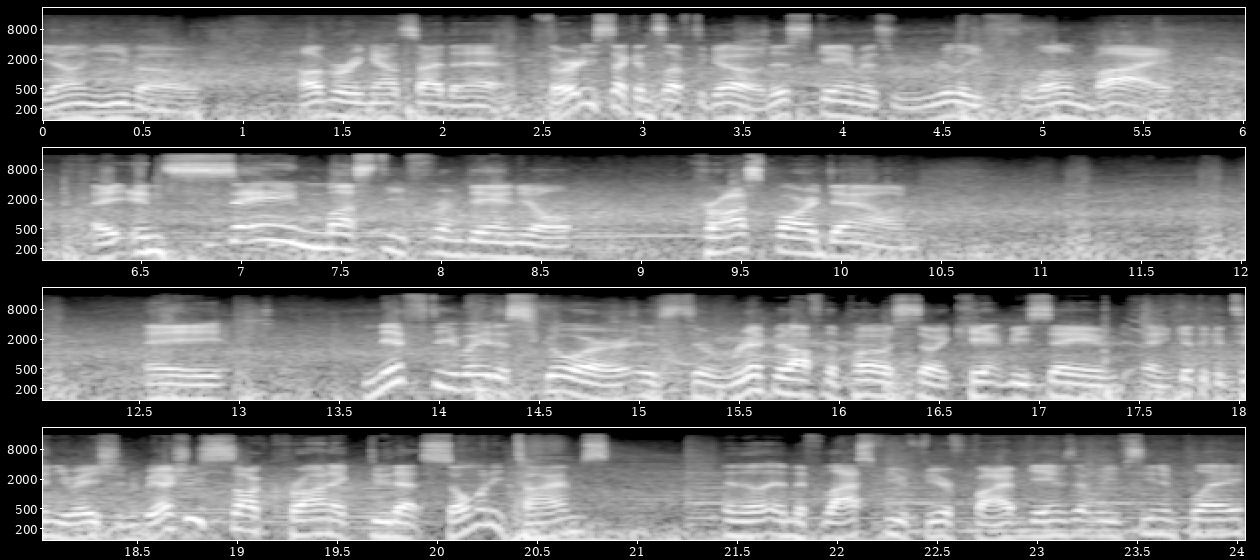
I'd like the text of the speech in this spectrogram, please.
Young Evoh hovering outside the net. 30 seconds left to go. This game has really flown by. A insane musty from Daniel. Crossbar down. A nifty way to score is to rip it off the post so it can't be saved and get the continuation. We actually saw Chronic do that so many times in the, in the last few Feer 5 games that we've seen him play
